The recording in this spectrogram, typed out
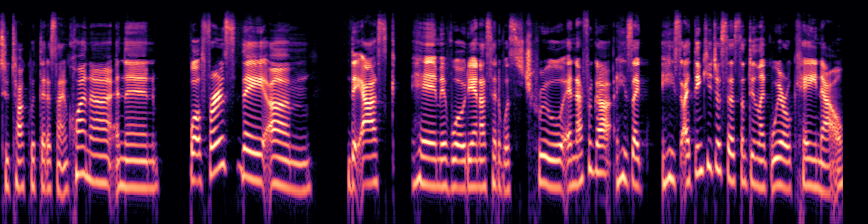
to talk with Teresa and Juana. And then well, first they um they ask him if what Oriana said was true. And I forgot he's like he's I think he just says something like we're okay now.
